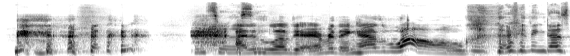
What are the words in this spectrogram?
I just loved it. Everything has walls. Everything does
